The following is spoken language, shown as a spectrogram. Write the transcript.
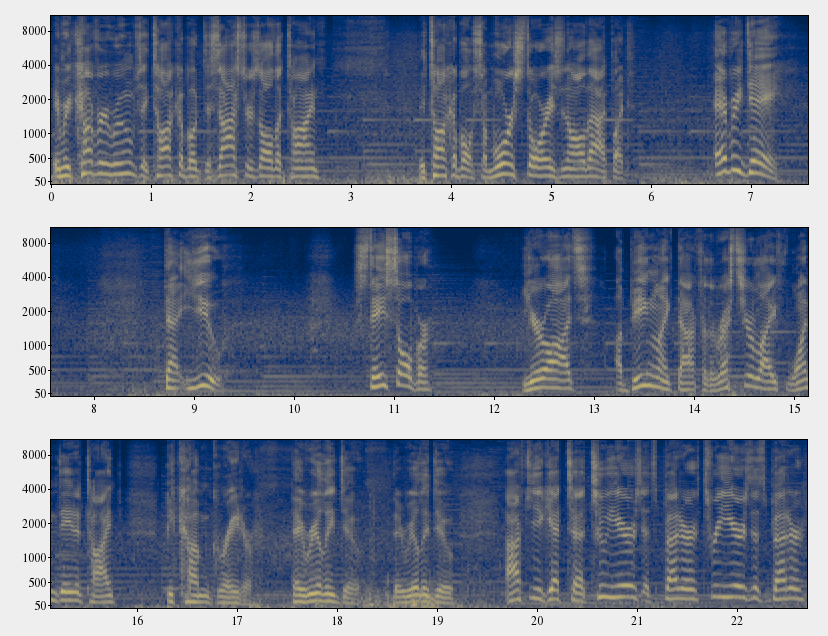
In recovery rooms, they talk about disasters all the time. They talk about some war stories and all that, but every day that you stay sober, your odds of being like that for the rest of your life, one day at a time, become greater. They really do. They really do. After you get to two years, it's better. Three years, it's better.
